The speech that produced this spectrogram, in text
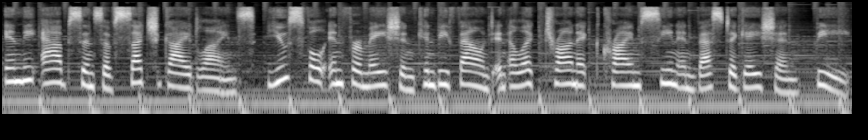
In the absence of such guidelines, useful information can be found in electronic crime scene investigation, b.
